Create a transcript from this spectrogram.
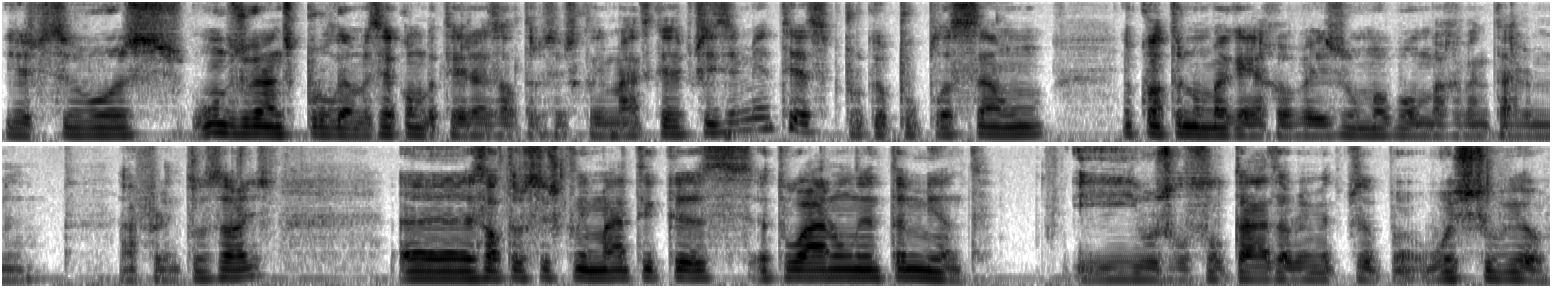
E as pessoas, um dos grandes problemas é combater as alterações climáticas, é precisamente esse, porque a população, enquanto numa guerra vejo uma bomba arrebentar-me à frente dos olhos, as alterações climáticas atuaram lentamente. E os resultados, obviamente, por exemplo, hoje choveu.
